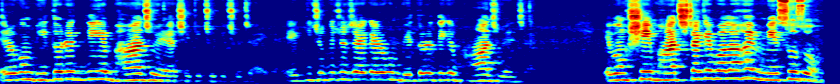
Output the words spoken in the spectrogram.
এরকম ভিতরের দিকে ভাঁজ হয়ে আসে কিছু কিছু জায়গায়। কিছু কিছু জায়গায় এরকম ভেতরের দিকে ভাঁজ হয়ে যায়। এবং সেই ভাঁজটাকে বলা হয় মেসোজোম।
